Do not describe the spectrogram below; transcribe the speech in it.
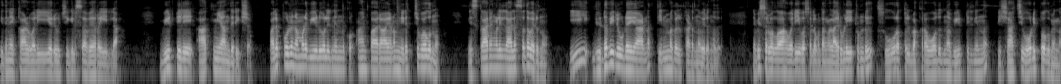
ഇതിനേക്കാൾ വലിയൊരു ചികിത്സ വേറെയില്ല. വീട്ടിലെ ആത്മീയാന്തരീക്ഷം. പലപ്പോഴും നമ്മുടെ വീടുകളിൽ നിന്ന് ഖുർആൻ പാരായണം നിലച്ചു പോകുന്നു നിസ്കാരങ്ങളിൽ അലസത വരുന്നു. ഈ വിടവിലൂടെയാണ് തിന്മകൾ കടന്നു വരുന്നത്. നബി സല്ലാഹു അലൈ വസ്ലം തങ്ങൾ അരുളിയിട്ടുണ്ട് സൂറത്തുൽ ബക്ര ഓതുന്ന വീട്ടിൽ നിന്ന് പിശാച്ചി ഓടിപ്പോകുമെന്ന്.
